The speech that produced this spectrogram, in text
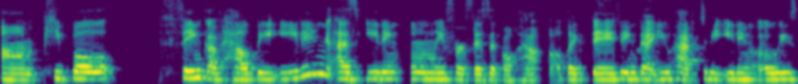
um, people think of healthy eating as eating only for physical health. Like they think that you have to be eating always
